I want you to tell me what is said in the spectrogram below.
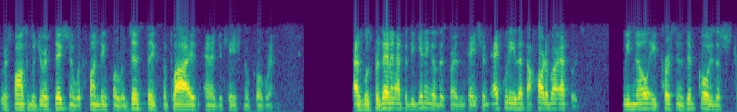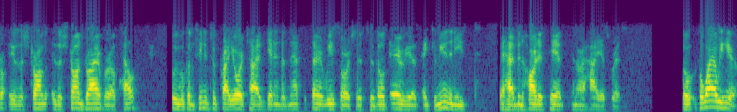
responsible jurisdiction with funding for logistics, supplies, and educational programs. As was presented at the beginning of this presentation, equity is at the heart of our efforts. We know a person's zip code is a, is a, strong, is a strong driver of health, so we will continue to prioritize getting the necessary resources to those areas and communities that have been hardest hit and are highest risk. So, so why are we here?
